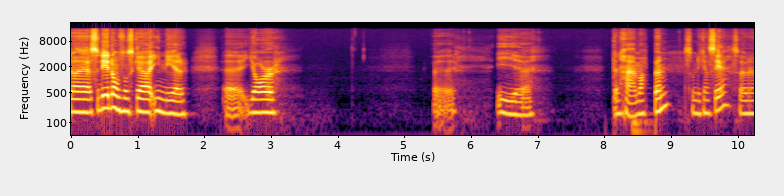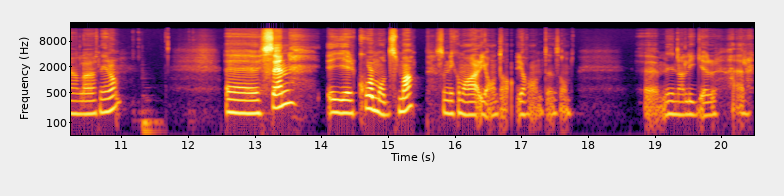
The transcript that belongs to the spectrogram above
där, så det är de som ska in i er eh, jar eh, i eh, den här mappen som ni kan se så har jag redan laddat ner dem. Uh, sen i er Core Mods mapp som ni kommer ha, jag har inte, jag har inte en sån. Uh, mina ligger här.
